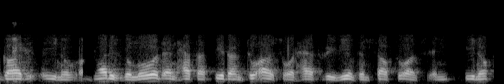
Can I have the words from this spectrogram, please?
God. You know, God is the Lord and hath appeared unto us, or hath revealed Himself to us, and you know,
